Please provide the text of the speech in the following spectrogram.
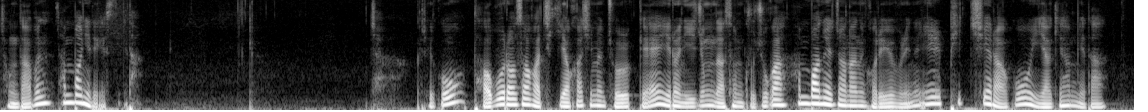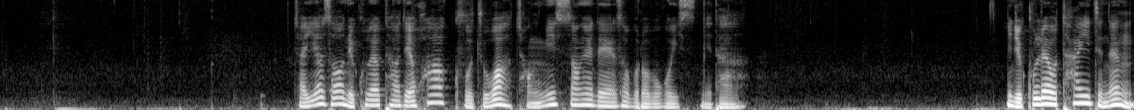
정답은 3번이 되겠습니다. 자, 그리고 더불어서 같이 기억하시면 좋을 게 이런 이중 나선 구조가 한 번 회전하는 거리를 우리는 1피치라고 이야기합니다. 자, 이어서 뉴클레오타이드의 화학 구조와 정미성에 대해서 물어보고 있습니다. 이 뉴클레오 타이드는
